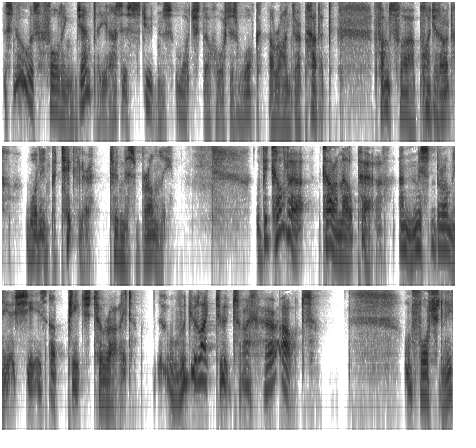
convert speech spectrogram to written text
The snow was falling gently as his students watched the horses walk around their paddock. Francois pointed out one in particular to Miss Bromley. We call her Caramel Pear, and Miss Bromley, she is a peach to ride. Would you like to try her out? Unfortunately,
